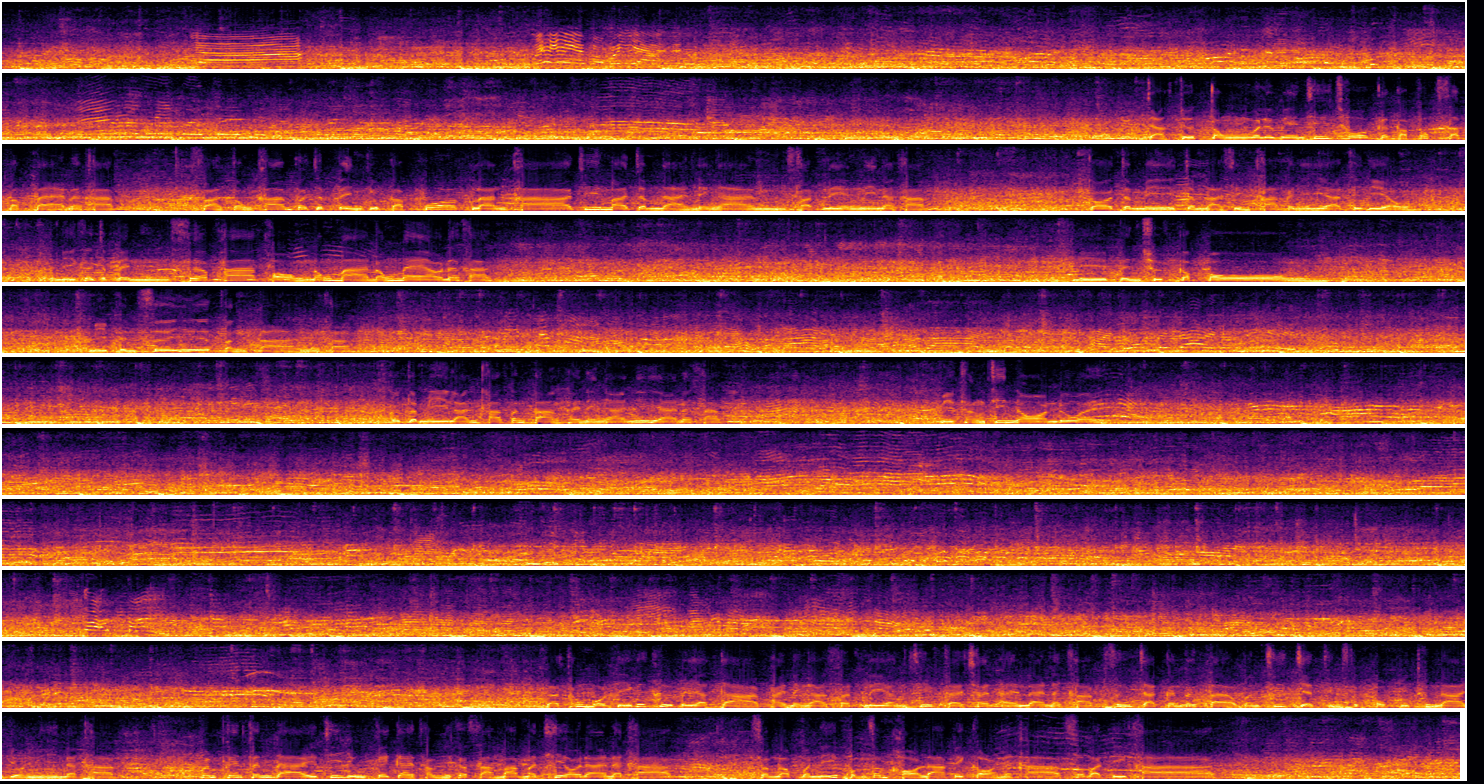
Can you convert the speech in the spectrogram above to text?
อย่าแม่บอกว่าอย่านะจากจุดตรงบริเวณที่โชว์เกี่ยวกับพวกสัตว์แปลกนะครับ ฝั่งตรงข้ามก็จะเป็นเกี่ยวกับพวกร้านค้าที่มาจำหน่ายในงานสัตว์เลี้ยงนี้นะครับ ก็จะมีจำหน่ายสินค้ากันเยอะแยะทีเดียว อันนี้ก็จะเป็นเสื้อผ้าของน้องหมาน้องแมวนะครับมีเป็นชุดกระโปรง มีเป็นเสื้อยืดต่างๆนะครับก็ได้ถ่ายรูปไม่ได้นะพี่ยังไม่ได้ใช้ก็จะมีร้านค้าต่างๆ ภายในงานเยอะแยะนะครับ มีทั้งที่นอนด้วย ทั้งหมดนี้ก็คือบรรยากาศภายในงานสัตว์เลี้ยงที่แฟชั่นไอแลนด์นะครับ ซึ่งจัดกันตั้งแต่วันที่ 7 ถึง 16 มิถุนายนนี้นะครับ เพื่อนๆท่านใดที่อยู่ใกล้ๆแถวนี้ก็สามารถมาเที่ยวได้นะครับสำหรับวันนี้ผมต้องขอลาไปก่อนนะครับ สวัสดีครับ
